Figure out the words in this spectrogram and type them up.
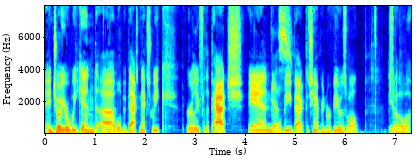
enjoy your weekend. Uh, we'll be back next week early for the patch, and Yes. we'll be back to champion review as well. So,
